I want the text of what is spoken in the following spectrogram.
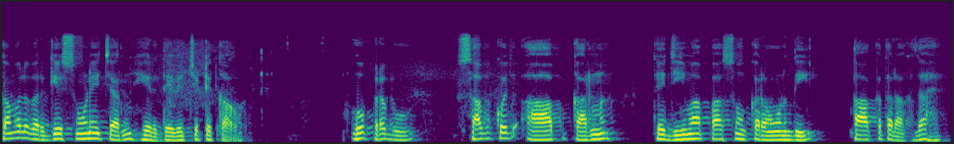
ਕਮਲ ਵਰਗੇ ਸੋਹਣੇ ਚਰਨ ਹਿਰਦੇ ਵਿੱਚ ਟਿਕਾਓ। ਉਹ ਪ੍ਰਭੂ, ਸਭ ਕੁਝ ਆਪ ਕਰਨ ਤੇ ਜੀਵਾਂ ਪਾਸੋਂ ਕਰਾਉਣ ਦੀ ਤਾਕਤ ਰੱਖਦਾ ਹੈ।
